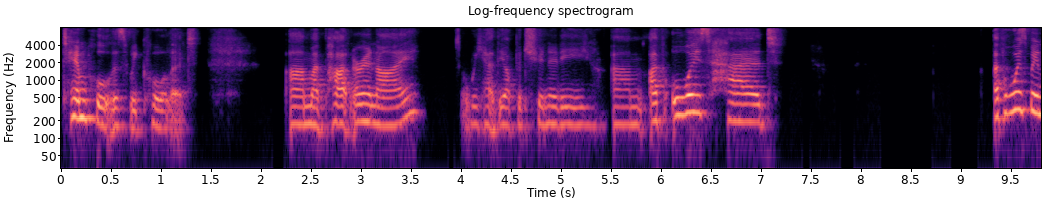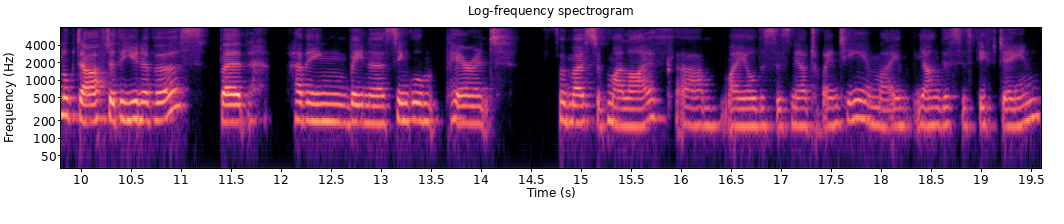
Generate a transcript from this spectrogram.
temple, as we call it. Um, my partner and I, we had the opportunity. Um, I've always had, I've always been looked after the universe, but having been a single parent for most of my life, um, my eldest is now 20 and my youngest is 15.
